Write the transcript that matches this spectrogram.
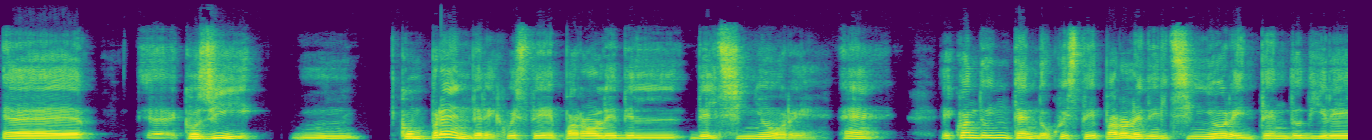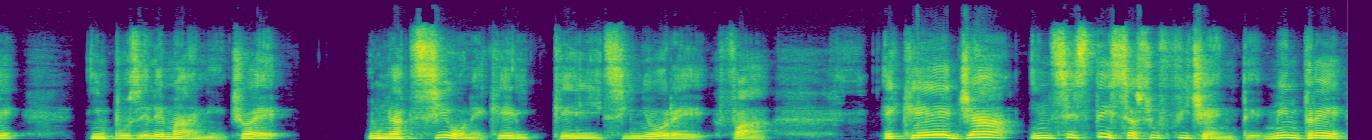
eh, eh, così mh, comprendere queste parole del, del Signore. Eh? E quando intendo queste parole del Signore intendo dire impose le mani, cioè un'azione che, che il Signore fa e che è già in se stessa sufficiente, mentre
